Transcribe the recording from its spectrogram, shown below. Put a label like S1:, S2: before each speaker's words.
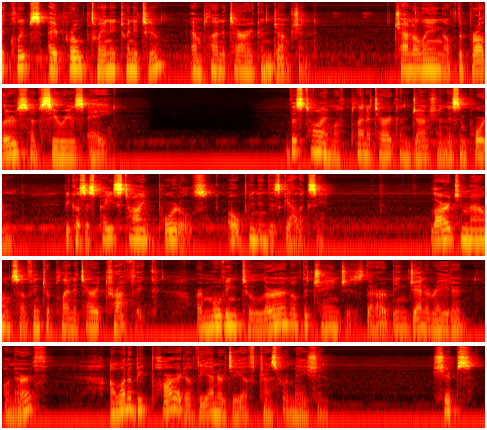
S1: Eclipse April 2022 and Planetary Conjunction. Channeling of the Brothers of Sirius A. This time of planetary conjunction is important because space time portals open in this galaxy. Large amounts of interplanetary traffic are moving to learn of the changes that are being generated on Earth and want to be part of the energy of transformation. Ships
